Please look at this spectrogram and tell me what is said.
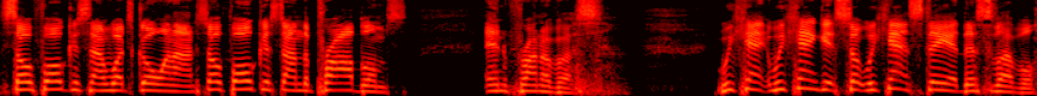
so focused on what's going on, so focused on the problems in front of us. We can't we can't get so we can't stay at this level.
